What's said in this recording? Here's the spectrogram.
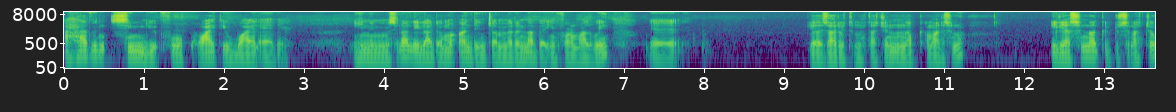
I haven't seen you for quite a while either. ይህንን ይመስላል። ሌላ ደግሞ አንድ እንጨምርና በኢንፎርማል ዌይ የዛሬው ትምህርታችንን እናብቃ ማለት ነው። ኤልያስና ቅዱስ ናቸው።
